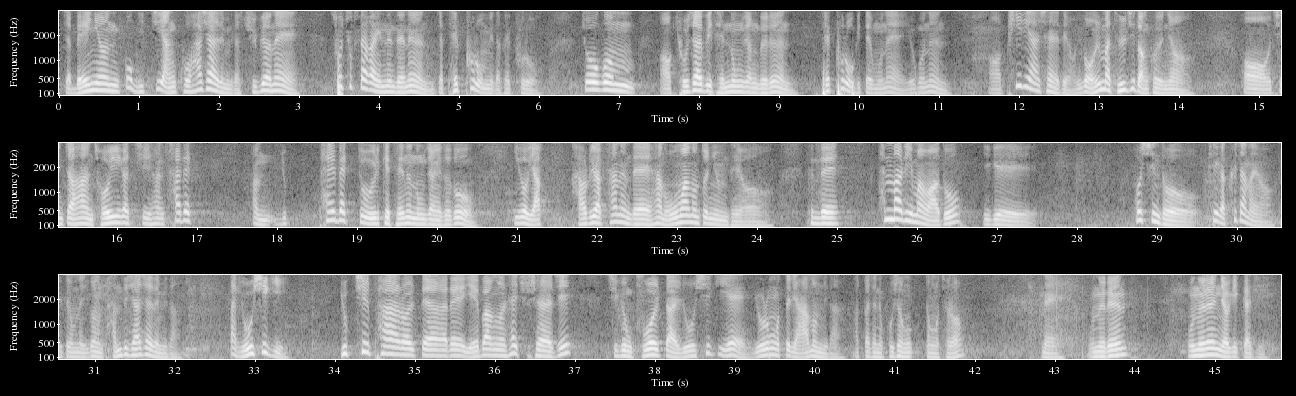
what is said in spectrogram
진짜 매년 꼭 잊지 않고 하셔야 됩니다. 주변에 소축사가 있는 데는 진짜 100% 옵니다. 100%. 조금 어, 교잡이 된 농장들은 100% 오기 때문에 요거는 어, 필히 하셔야 돼요. 이거 얼마 들지도 않거든요. 어, 진짜 한 저희 같이 한 400, 한 6, 800도 이렇게 되는 농장에서도 이거 약, 가루약 사는데 한 5만원 돈이면 돼요. 근데 한 마리만 와도 이게 훨씬 더 피해가 크잖아요. 그렇기 때문에 이거는 반드시 하셔야 됩니다. 딱 요 시기 6, 7, 8월 달에 예방을 해 주셔야지 지금 9월 달 요 시기에 요런 것들이 안 옵니다. 아까 전에 보셨던 것처럼. 네. 오늘은 오늘은 여기까지.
